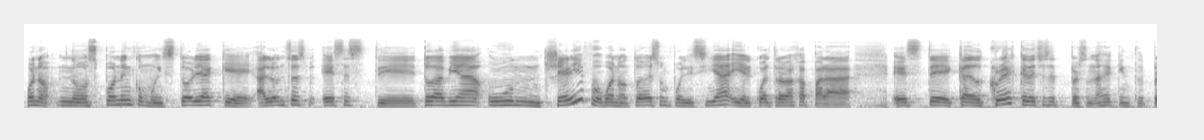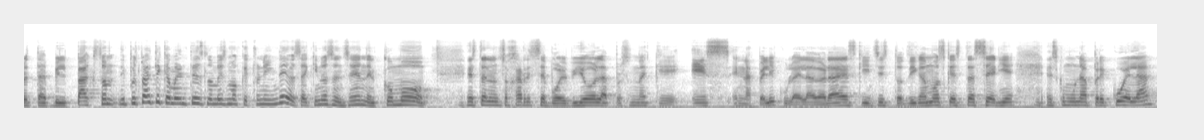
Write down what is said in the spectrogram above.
bueno, nos ponen como historia que Alonso es, este todavía un sheriff o bueno, todavía es un policía y el cual trabaja para este Kyle Craig, que de hecho es el personaje que interpreta Bill Paxton y pues prácticamente es lo mismo que Training Day, o sea, aquí nos enseñan el cómo este Alonso Harris se volvió la persona que es en la película y la verdad es que insisto, digamos que esta serie es como una precuela,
